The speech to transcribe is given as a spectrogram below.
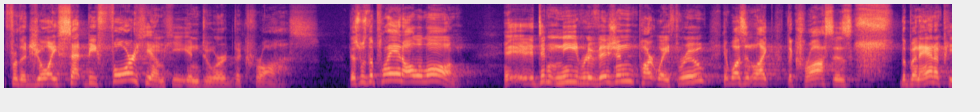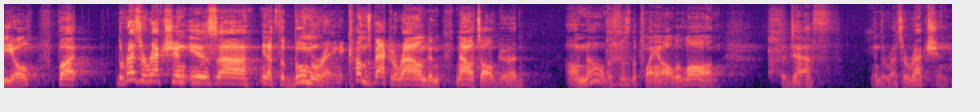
for the joy set before him, he endured the cross. This was the plan all along. It didn't need revision partway through. It wasn't like the cross is the banana peel, but the resurrection is, uh, you know, it's the boomerang. It comes back around and now it's all good. Oh no, this was the plan all along the death and the resurrection.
